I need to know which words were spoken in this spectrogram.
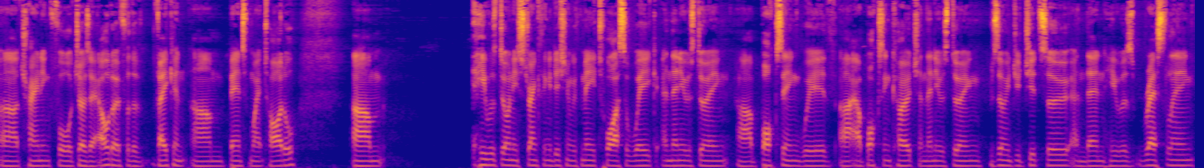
uh, training for Jose Aldo for the vacant um, bantamweight title, um, he was doing his strength and conditioning with me twice a week, and then he was doing uh, boxing with uh, our boxing coach, and then he was doing Brazilian Jiu Jitsu, and then he was wrestling,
